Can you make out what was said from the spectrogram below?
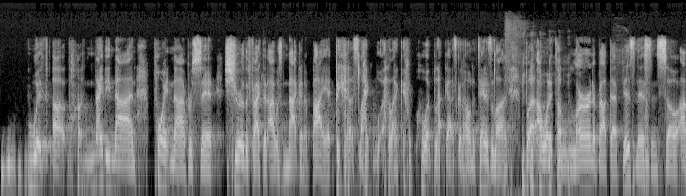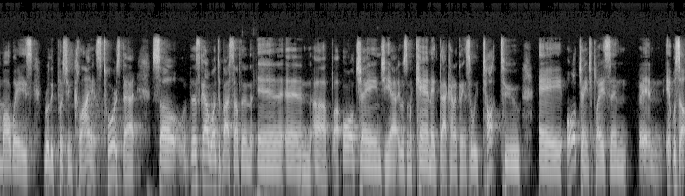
with uh, 99.9% sure of the fact that I was not going to buy it because, like, what, like what black guy's going to own a tanning salon? But I wanted to learn about that business, and so I'm always really pushing clients towards that. So this guy wanted to buy something in, in uh, oil change. Yeah, he was a mechanic, that kind of thing. So we talked to a oil change place and and it was a,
